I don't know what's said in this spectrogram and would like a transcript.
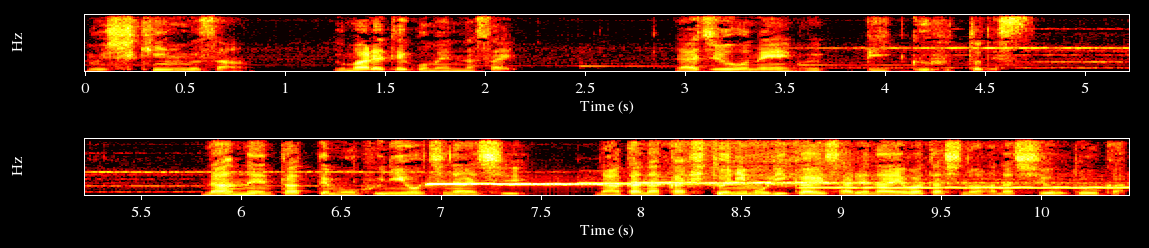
虫キングさん生まれてごめんなさいラジオネームビッグフットです。何年経っても腑に落ちないしなかなか人にも理解されない私の話をどうか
